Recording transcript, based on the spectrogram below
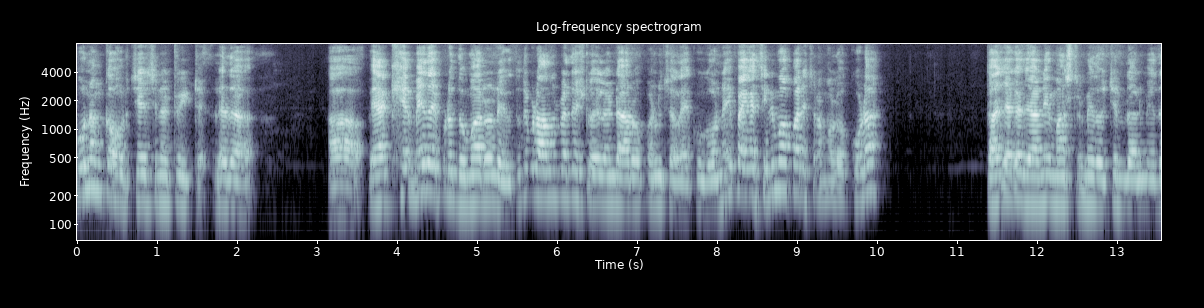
పూనం కౌర్ చేసిన ట్వీట్ లేదా ఆ వ్యాఖ్య మీద ఇప్పుడు దుమారం రేగుతుంది. ఇప్పుడు ఆంధ్రప్రదేశ్లో ఇలాంటి ఆరోపణలు చాలా ఎక్కువగా ఉన్నాయి. పైగా సినిమా పరిశ్రమలో కూడా తాజాగా జానీ మాస్టర్ మీద వచ్చిన దాని మీద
